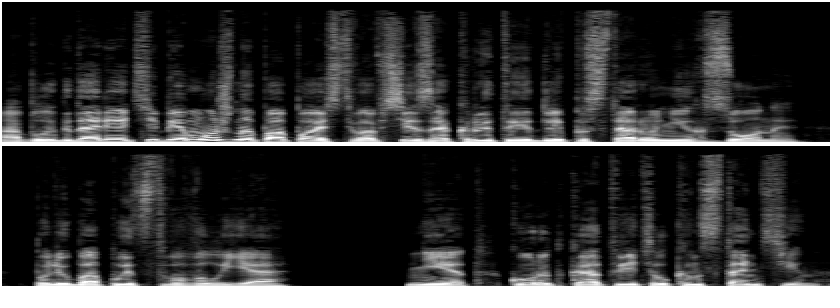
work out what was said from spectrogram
«А благодаря тебе можно попасть во все закрытые для посторонних зоны?» — полюбопытствовал я. «Нет», — коротко ответил Константин.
